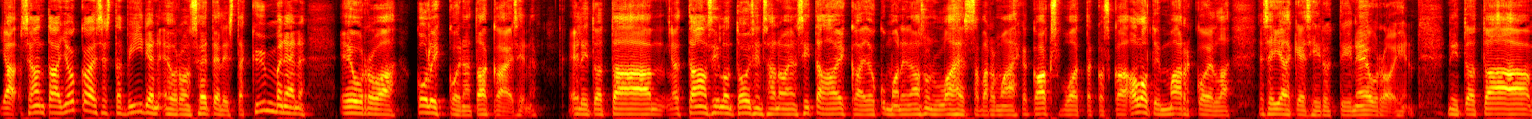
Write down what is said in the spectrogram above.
Ja se antaa jokaisesta viiden euron setelistä 10 euroa kolikkoina takaisin. Eli tota, tämä on silloin toisin sanoen sitä aikaa, joku mä olin asunut Lahdessa varmaan ehkä kaksi vuotta, koska aloitin markoilla ja sen jälkeen siirryttiin euroihin. Niin tota,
